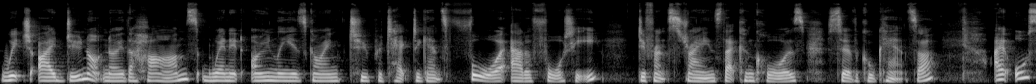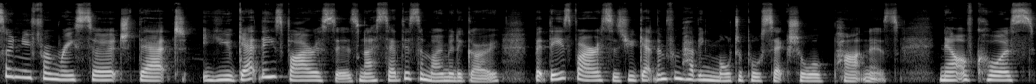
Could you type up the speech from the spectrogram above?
which I do not know the harms when it only is going to protect against four out of 40? Different strains that can cause cervical cancer. I also knew from research that you get these viruses, and I said this a moment ago, but these viruses, you get them from having multiple sexual partners. Now, of course,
